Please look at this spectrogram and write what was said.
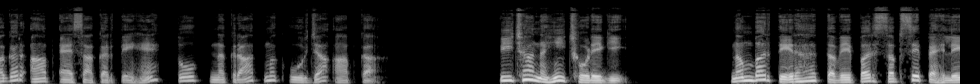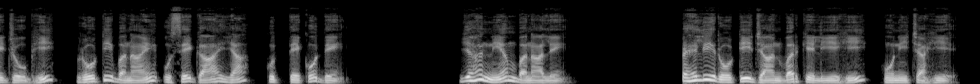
अगर आप ऐसा करते हैं तो नकारात्मक ऊर्जा आपका पीछा नहीं छोड़ेगी। नंबर तेरह, तवे पर सबसे पहले जो भी रोटी बनाएँ, उसे गाय या कुत्ते को दें। यह नियम बना लें। पहली रोटी जानवर के लिए ही होनी चाहिए।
